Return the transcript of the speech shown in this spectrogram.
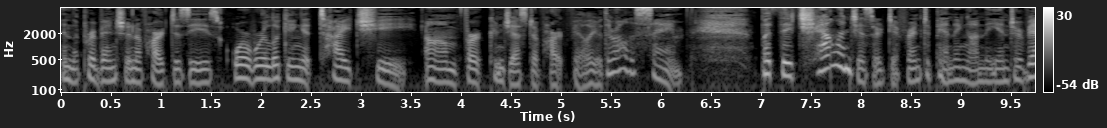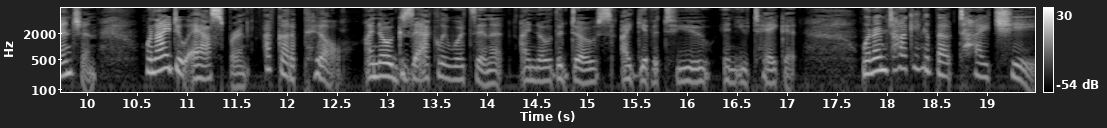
in the prevention of heart disease or we're looking at Tai Chi um, for congestive heart failure. They're all the same. But the challenges are different depending on the intervention. When I do aspirin, I've got a pill. I know exactly what's in it, I know the dose, I give it to you, and you take it. When I'm talking about Tai Chi,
